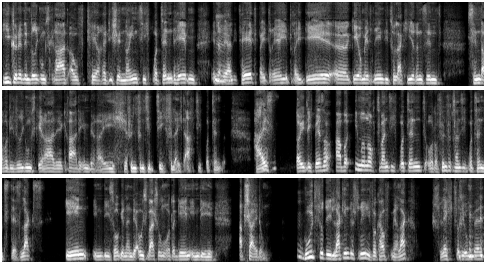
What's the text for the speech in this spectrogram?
Die können den Wirkungsgrad auf theoretische 90 Prozent heben. In mhm. der Realität bei 3D-Geometrien, äh, die zu lackieren sind, sind aber die Wirkungsgrade gerade im Bereich 75, vielleicht 80 Prozent. Heißt, mhm. deutlich besser, aber immer noch 20 Prozent oder 25 Prozent des Lacks gehen in die sogenannte Auswaschung oder gehen in die Abscheidung. Mhm. Gut für die Lackindustrie, die verkauft mehr Lack, schlecht für die Umwelt,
